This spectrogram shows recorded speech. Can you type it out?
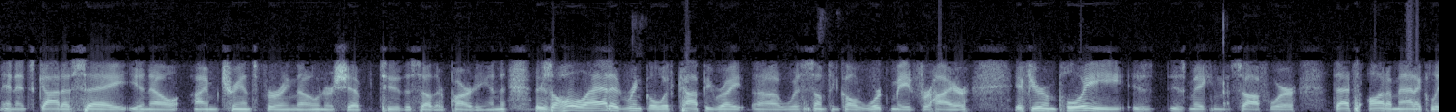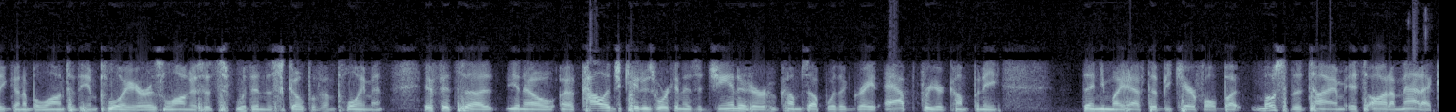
and it's got to say, you know, I'm transferring the ownership to this other party. And there's a whole added wrinkle with copyright uh, with something called work made for hire. If your employee is is making the software, that's automatically going to belong to the employer as long as it's within the scope of employment. If it's a you know a college kid who's working as a janitor who comes up with a great app for your company then you might have to be careful. But most of the time, it's automatic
